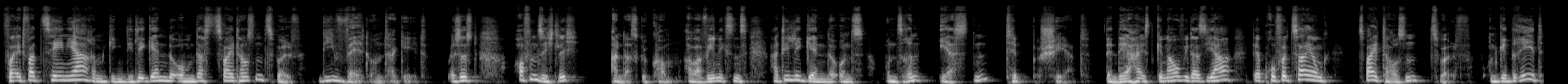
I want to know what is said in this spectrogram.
vor etwa zehn Jahren ging die Legende um, dass 2012 die Welt untergeht. Es ist offensichtlich anders gekommen, aber wenigstens hat die Legende uns unseren ersten Tipp beschert. Denn der heißt genau wie das Jahr der Prophezeiung 2012. Und gedreht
